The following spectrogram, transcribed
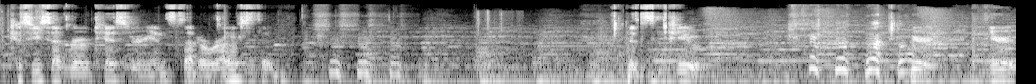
Because you said rotisserie instead of roasted. It's cute. You're, you're,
